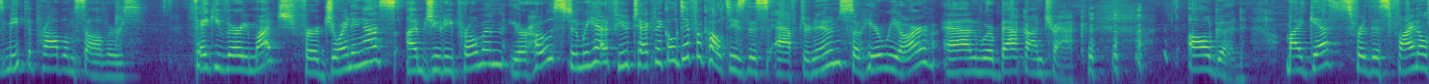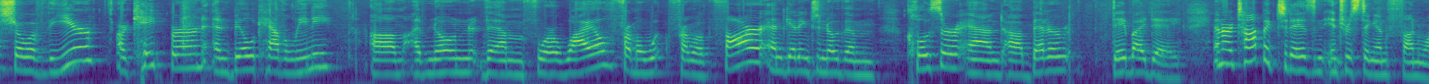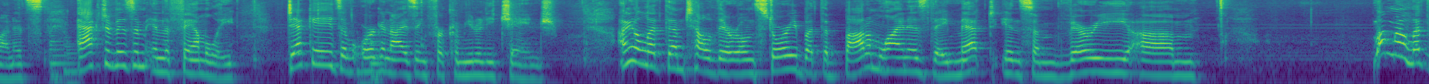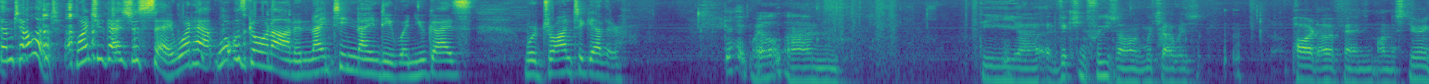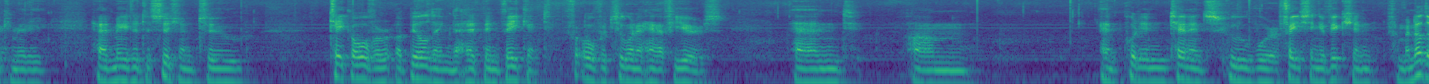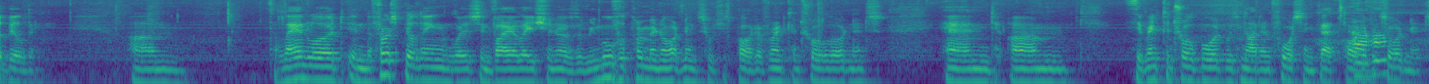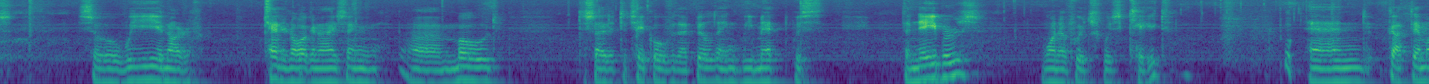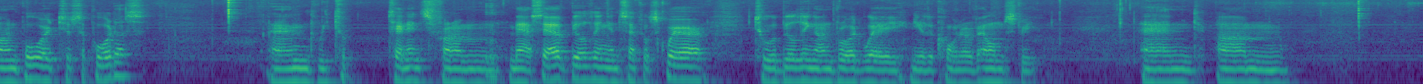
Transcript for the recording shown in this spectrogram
is Meet the Problem Solvers. Thank you very much for joining us. I'm Judy Perlman, your host, and we had a few technical difficulties this afternoon, so here we are, and we're back on track. All good. My guests for this final show of the year are Kate Byrne and Bill Cavellini. Um, I've known them for a while from, a, from afar and getting to know them closer and uh, better day by day. And our topic today is an interesting and fun one. It's activism in the family, decades of organizing for community change. I'm going to let them tell their own story, but the bottom line is they met in some very. Um, I'm going to let them tell it. Why don't you guys just say what hap- what was going on in 1990 when you guys were drawn together? Go ahead. Well, um, the uh, eviction-free zone, which I was part of and on the steering committee, had made a decision to take over a building that had been vacant for over two and a half years, and um, and put in tenants who were facing eviction from another building. Um, the landlord in the first building was in violation of the removal permit ordinance, which is part of rent control ordinance, and um, the rent control board was not enforcing that part of its Uh-huh. ordinance. So we, in our tenant organizing uh, mode, decided to take over that building. We met with the neighbors, one of which was Kate, and got them on board to support us. And we took tenants from Mass Ave building in Central Square to a building on Broadway near the corner of Elm Street. And um,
